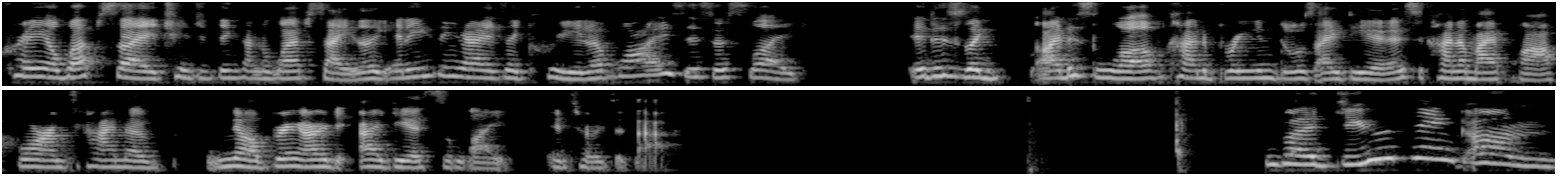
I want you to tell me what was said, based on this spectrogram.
creating a website, changing things on the website, like anything that is like creative wise is just like it is like I just love kind of bringing those ideas to kind of my platform to kind of you know bring our ideas to light in terms of that. But do you think um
